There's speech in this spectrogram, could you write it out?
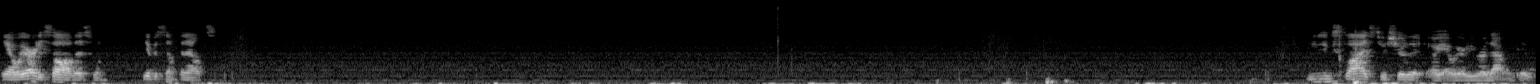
Yeah, we already saw this one. Give us something else. Using slides to assure that. Oh, yeah, we already read that one too.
